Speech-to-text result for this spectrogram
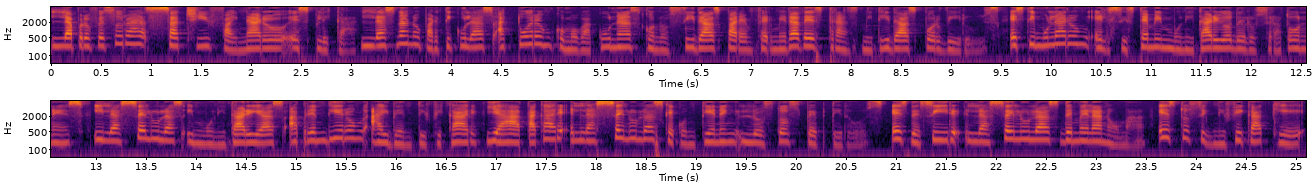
La profesora Sachi Fainaro explica, las nanopartículas actuaron como vacunas conocidas para enfermedades transmitidas por virus. Estimularon el sistema inmunitario de los ratones y las células inmunitarias aprendieron a identificar y a atacar las células que contienen los dos péptidos, es decir, las células de melanoma. Esto significa que,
